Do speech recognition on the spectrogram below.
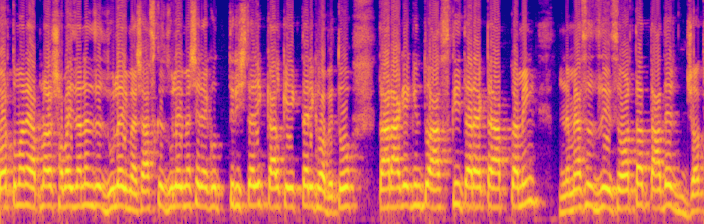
বর্তমানে আপনারা সবাই জানেন যে জুলাই মাস, আজকে জুলাই মাসের একত্রিশ তারিখ, কালকে এক তারিখ হবে। তো তার আগে কিন্তু আজকেই তারা একটা আপকামিং মেসেজ দিয়েছে। অর্থাৎ তাদের যত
